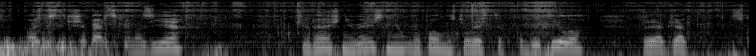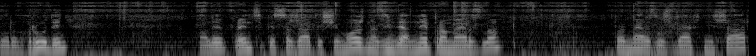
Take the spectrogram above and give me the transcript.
Бачите, скільки ще перциків у нас є. Черешні, вишні, вже повністю листя облетіло, вже як, як скоро грудень. Але в принципі саджати ще можна, земля не промерзла. Промерз лише верхній шар.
